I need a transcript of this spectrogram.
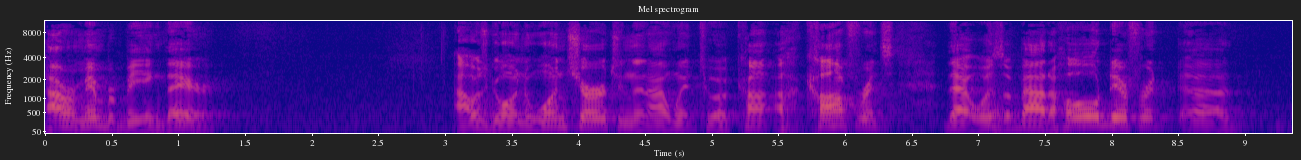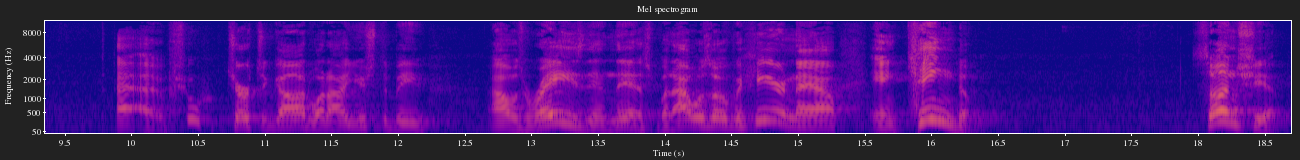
I remember being there I was going to one church and then I went to a, con- a conference that was about a whole different uh, uh, Church of God, what I used to be. I was raised in this, but I was over here now in kingdom, sonship.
